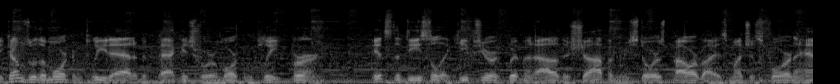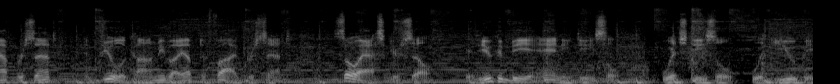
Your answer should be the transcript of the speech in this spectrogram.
It comes with a more complete additive package for a more complete burn. It's the diesel that keeps your equipment out of the shop and restores power by as much as 4.5% and fuel economy by up to 5%. So ask yourself, if you could be any diesel, which diesel would you be?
